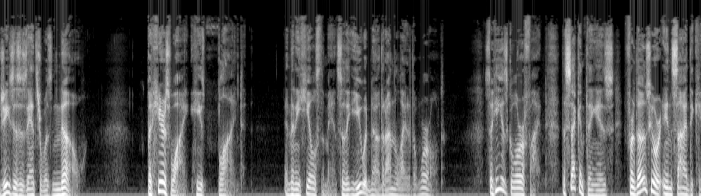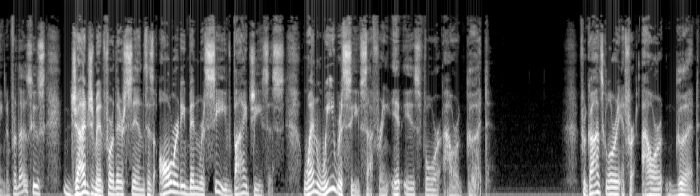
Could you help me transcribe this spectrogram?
Jesus' answer was no. But here's why he's blind. And then he heals the man so that you would know that I'm the light of the world. So he is glorified. The second thing is for those who are inside the kingdom, for those whose judgment for their sins has already been received by Jesus, when we receive suffering, it is for our good for God's glory and for our good.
